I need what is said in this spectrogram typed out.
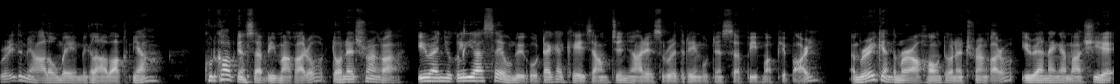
ပရိသတ်များအားလုံးပဲမင်္ဂလာပါခင်ဗျာခုတစ်ခေါက်တင်ဆက်ပေးမှာကတော့ဒေါ်နယ်ထရန့်ကအီရန်နျူကလ িয়ার စက်ရုံတွေကိုတိုက်ခိုက်ခဲ့ကြောင်းကြေညာရဲဆိုတဲ့သတင်းကိုတင်ဆက်ပေးမှာဖြစ်ပါတယ်အမေရိကန်သမ္မတဟောင်းဒေါ်နယ်ထရန့်ကတော့အီရန်နိုင်ငံမှာရှိတဲ့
